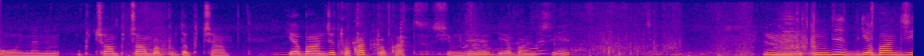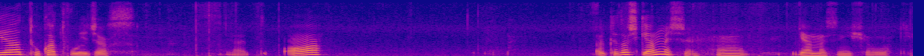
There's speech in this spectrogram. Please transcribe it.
Oy benim bıçağım bıçağım bak burada bıçağım. Yabancı tokat tokat. Şimdi yabancı Hmm, Şimdi yabancıya tokat vuracağız. Nerede? Aa. Arkadaş gelmesin. Ha, gelmesin inşallah ki.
